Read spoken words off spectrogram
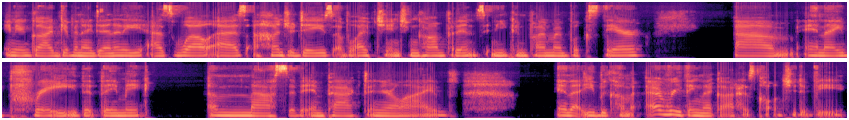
in Your God Given Identity, as well as 100 Days of Life Changing Confidence. And you can find my books there. Um, and I pray that they make a massive impact in your lives and that you become everything that God has called you to be.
